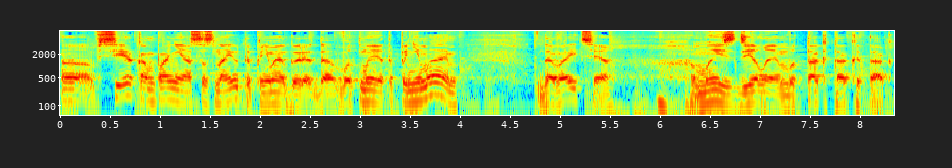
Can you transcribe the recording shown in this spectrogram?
э, все компании осознают и понимают, говорят, да, вот мы это понимаем, давайте мы сделаем вот так, так и так.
